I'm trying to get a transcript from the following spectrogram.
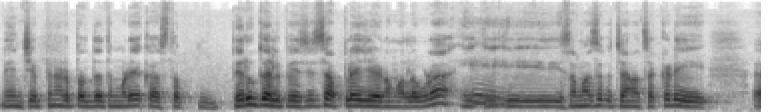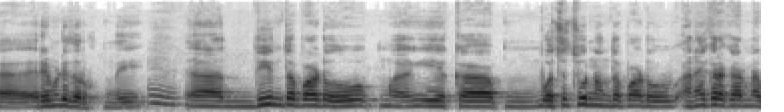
నేను చెప్పిన పద్ధతి ముడే కాస్త పెరుగు కలిపేసేసి అప్లై చేయడం వల్ల కూడా ఈ- సమస్యకు చాలా చక్కటి రెమెడీ దొరుకుతుంది. ఆ, దీంతో పాటు మ- ఈ యొక్క వచ్చ చూర్ణంతో పాటు అనేక రకాల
